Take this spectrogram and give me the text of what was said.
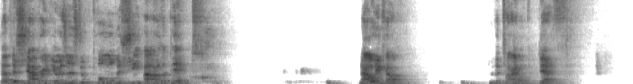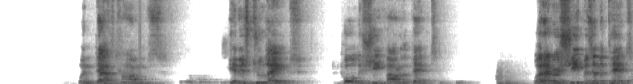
that the shepherd uses to pull the sheep out of the pit. Now we come to the time of death. When death comes, it is too late to pull the sheep out of the pit. Whatever sheep is in the pit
